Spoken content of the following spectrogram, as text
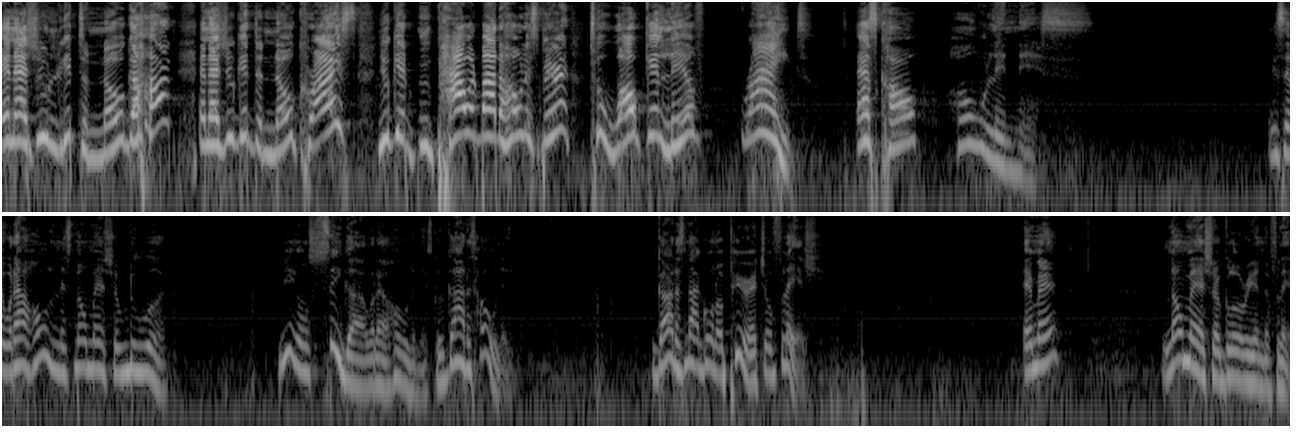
And as you get to know God and as you get to know Christ, you get empowered by the Holy Spirit to walk and live right. That's called holiness. He said, without holiness, no man shall do what? You ain't going to see God without holiness because God is holy. God is not going to appear at your flesh. Amen? No man shall glory in the flesh.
